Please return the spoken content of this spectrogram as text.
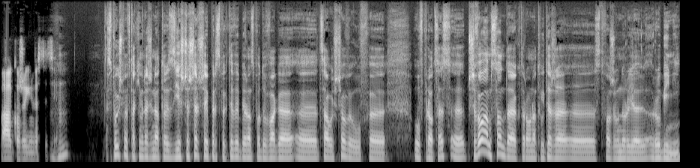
a gorzej inwestycje. Mhm. Spójrzmy w takim razie na to z jeszcze szerszej perspektywy, biorąc pod uwagę e, całościowy ów, e, ów proces. E, przywołam sondę, którą na Twitterze stworzył Nuriel Rubini,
